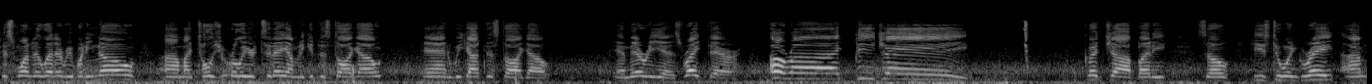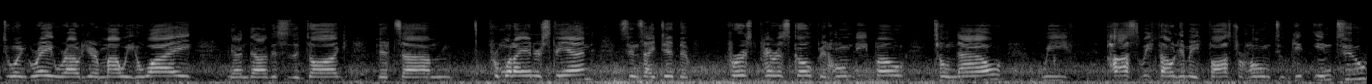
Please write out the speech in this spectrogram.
just wanted to let everybody know. Um, I told you earlier today I'm gonna get this dog out, and we got this dog out. And there he is, right there. All right, PJ. Good job, buddy. So he's doing great. I'm doing great. We're out here in Maui, Hawaii, and uh, this is a dog that's um, from what I understand, since I did the first Periscope at Home Depot till now, we possibly found him a foster home to get into,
